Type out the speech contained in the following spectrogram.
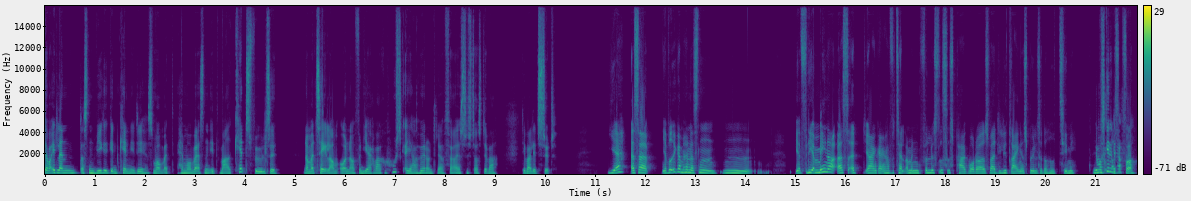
der var et eller andet, der sådan virkede genkendeligt i det, som om, at han må være sådan et meget kendt følelse når man taler om ånder, fordi jeg bare kan huske, at jeg har hørt om det der før, og jeg synes også, det var, det var lidt sødt. Ja, altså, jeg ved ikke, om han er sådan... Mm, ja, fordi jeg mener også, at jeg engang har fortalt om en forlystelsespark, hvor der også var et lille drengespøgelse, der hed Timmy. Er måske det derfor,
